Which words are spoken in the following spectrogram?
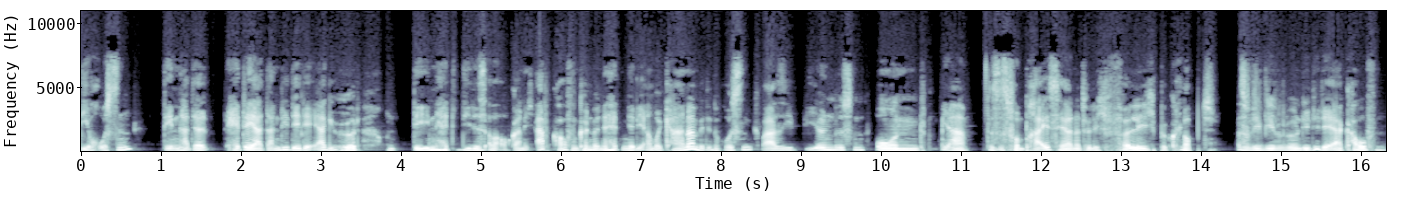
Die Russen, denen hat ja, hätte ja dann die DDR gehört und denen hätte die das aber auch gar nicht abkaufen können, weil dann hätten ja die Amerikaner mit den Russen quasi dealen müssen. Und ja, das ist vom Preis her natürlich völlig bekloppt. Also wie, wie würden die DDR kaufen?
